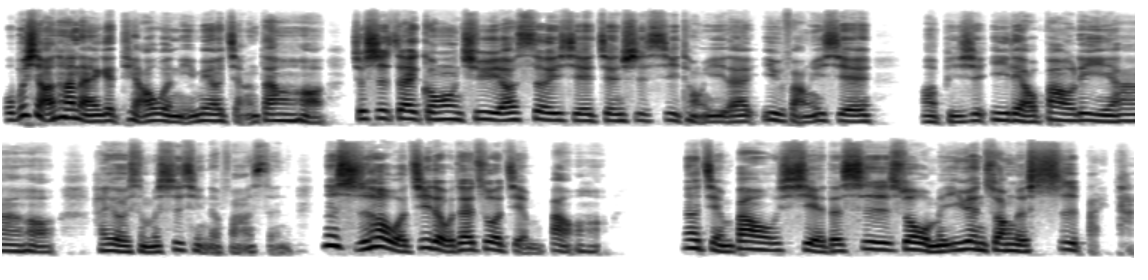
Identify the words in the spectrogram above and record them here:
我不晓得他哪一个条文里面有讲到哈，就是在公共区域要设一些监视系统，以来预防一些。啊，比如说医疗暴力呀，哈，还有什么事情的发生？那时候我记得我在做简报，哈，那简报写的是说我们医院装了四百台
